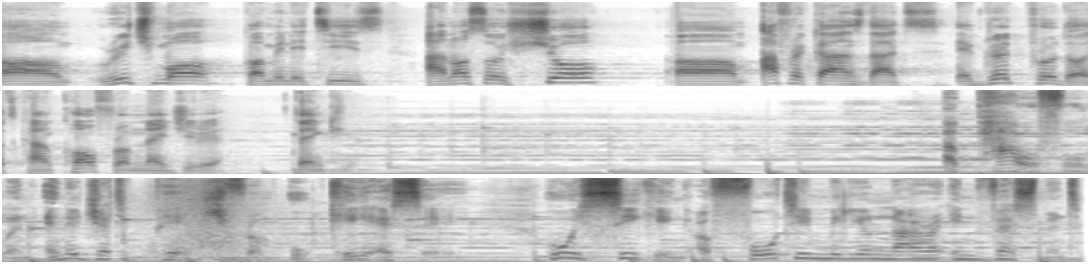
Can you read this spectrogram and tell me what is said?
um, reach more communities, and also show um, Africans that a great product can come from Nigeria. Thank you. A powerful and energetic pitch from Okey Ese, who is seeking a 40 million naira investment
